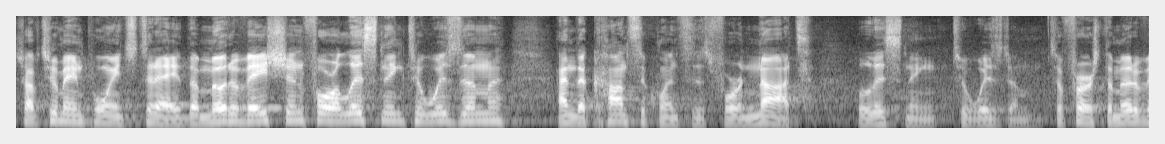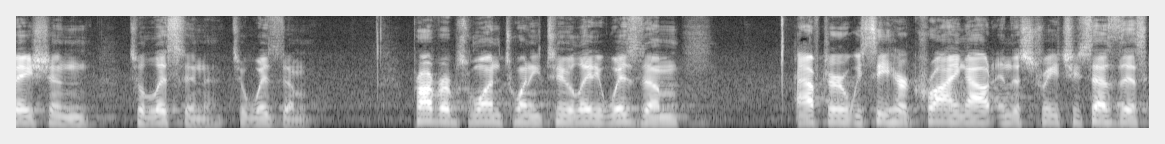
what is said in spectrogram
So I have two main points today the motivation for listening to wisdom and the consequences for not listening to wisdom. So first, the motivation to listen to wisdom. Proverbs 122, Lady Wisdom, after we see her crying out in the street, she says this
